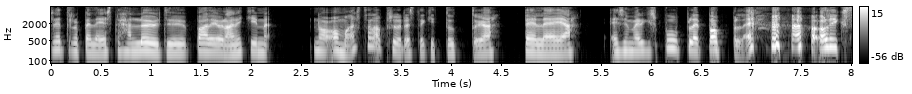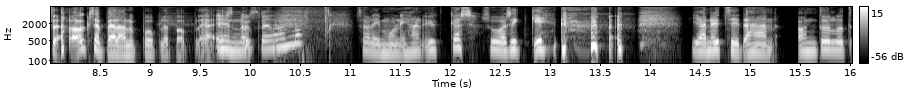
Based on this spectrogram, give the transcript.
retropeleistähän löytyy paljon ainakin no, omasta lapsuudestakin tuttuja pelejä. Esimerkiksi Puple Popple. Onko sä pelannut Puple Popplea En ole pelannut. Se oli mun ihan ykkös suosikki. ja nyt siitähän on tullut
